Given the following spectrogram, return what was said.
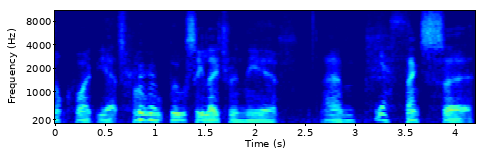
Not quite yet. Well, we'll see later in the year. Um, Yes. Thanks, uh,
